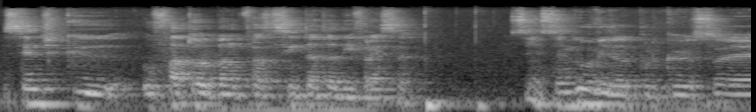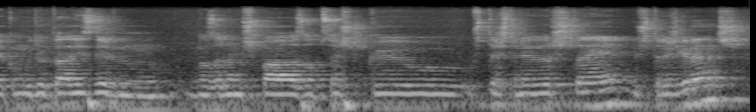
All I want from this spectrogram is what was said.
sentes que o fator banco faz assim tanta diferença? Sim, sem dúvida, porque é como o Diogo está a dizer, nós olhamos para as opções que os três treinadores têm, os três grandes,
